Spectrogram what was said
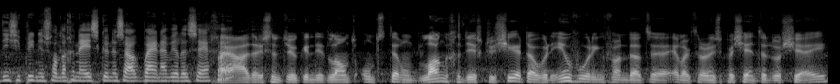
disciplines van de geneeskunde, zou ik bijna willen zeggen? Nou ja, er is natuurlijk in dit land ontstellend lang gediscussieerd over de invoering van dat eh, elektronisch patiëntendossier.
